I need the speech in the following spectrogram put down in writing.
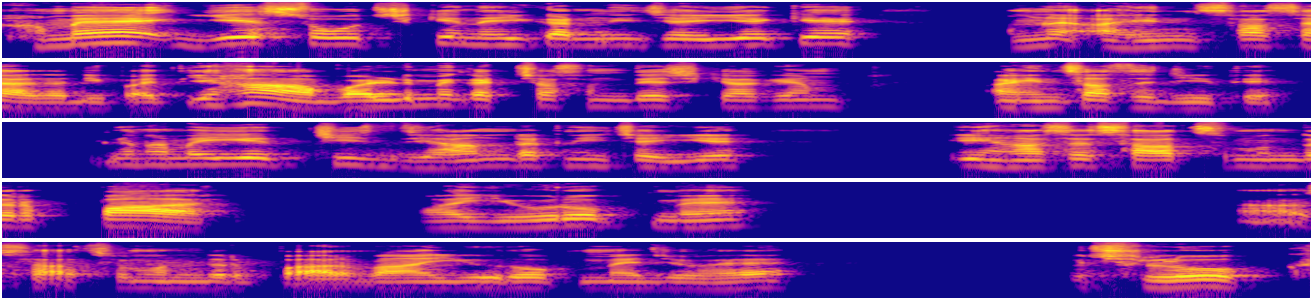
हमें ये सोच के नहीं करनी चाहिए कि हमने अहिंसा से आज़ादी पाई थी। हाँ वर्ल्ड में एक अच्छा संदेश क्या कि हम अहिंसा से जीते, लेकिन हमें ये चीज़ ध्यान रखनी चाहिए कि यहाँ से सात समुंदर पार, वहाँ यूरोप में हाँ सात समुंदर पार, वहाँ यूरोप में जो है, कुछ लोग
